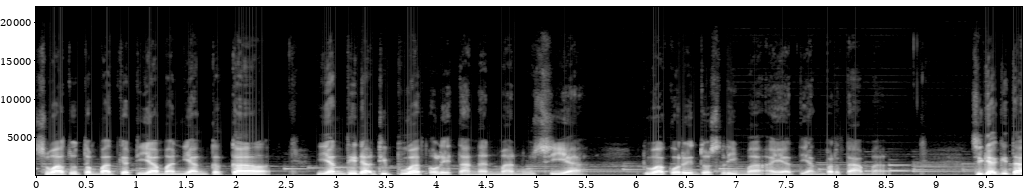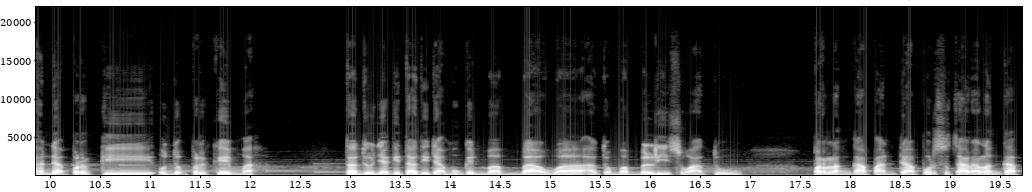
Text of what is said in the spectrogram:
suatu tempat kediaman yang kekal, yang tidak dibuat oleh tangan manusia 2 Korintus 5 ayat yang pertama. Jika kita hendak pergi untuk berkemah, tentunya kita tidak mungkin membawa atau membeli suatu perlengkapan dapur secara lengkap.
